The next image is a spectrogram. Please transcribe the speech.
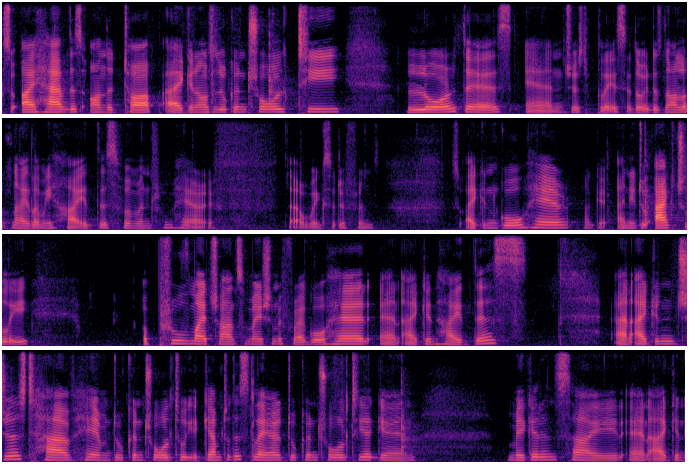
so I have this on the top. I can also do control T lower this and just place it. Though it does not look nice let me hide this woman from here if that makes a difference. So I can go here. Okay I need to actually approve my transformation before I go ahead and I can hide this. And I can just have him do control T come to this layer do control T again make it inside and I can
